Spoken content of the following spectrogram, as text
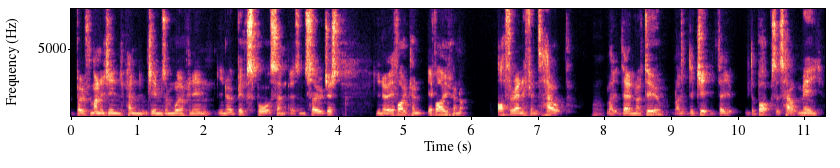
both managing independent gyms and working in, you know, big sports centres. And so just, you know, if I can if I can offer anything to help, mm. like then I do. Like the the the box has helped me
